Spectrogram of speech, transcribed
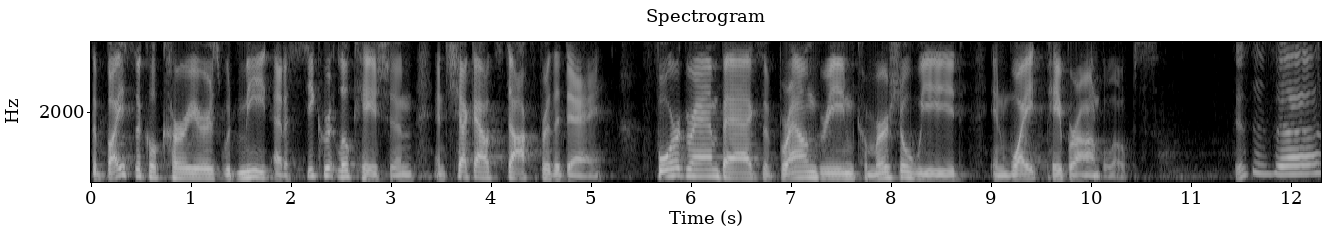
the bicycle couriers would meet at a secret location and check out stock for the day. Four gram bags of brown green commercial weed in white paper envelopes. This is, uh,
